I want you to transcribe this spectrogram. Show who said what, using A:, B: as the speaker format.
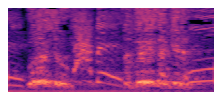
A: Sabe, sabe,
